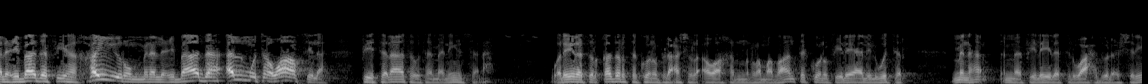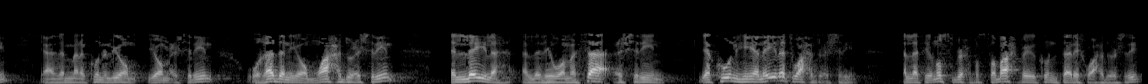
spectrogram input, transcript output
العبادة فيها خير من العبادة المتواصلة في 83 سنة. وليلة القدر تكون في العشر الأواخر من رمضان تكون في ليالي الوتر. منها إما في ليلة الواحد والعشرين يعني لما نكون اليوم يوم عشرين وغدا يوم واحد وعشرين الليلة الذي هو مساء عشرين يكون هي ليلة واحد وعشرين التي نصبح في الصباح فيكون تاريخ واحد وعشرين.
